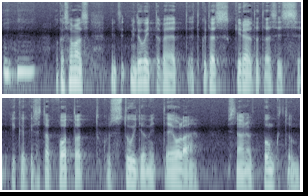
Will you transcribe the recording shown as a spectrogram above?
mm. -hmm. aga samas mind, mind huvitab jah, et, et kuidas kirjeldada siis ikkagi seda fotot, kus stuudiumit ei ole, mis on ainult punktum.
